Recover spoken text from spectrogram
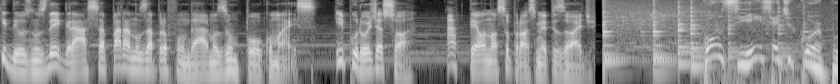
que Deus nos dê graça para nos aprofundarmos um pouco mais. E por hoje é só. Até o nosso próximo episódio. Consciência de Corpo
